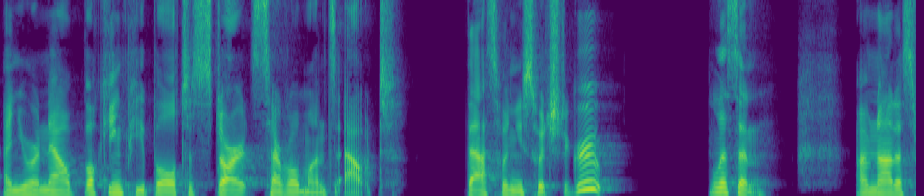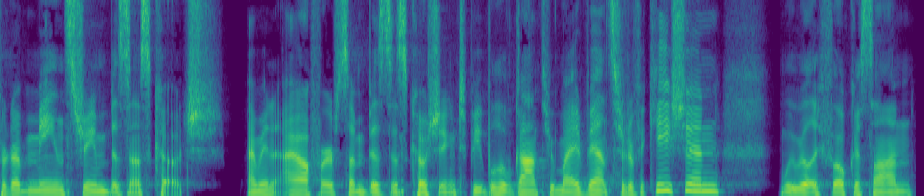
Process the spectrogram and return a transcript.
and you are now booking people to start several months out. That's when you switch to group. Listen, I'm not a sort of mainstream business coach. I mean, I offer some business coaching to people who've gone through my advanced certification. We really focus on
